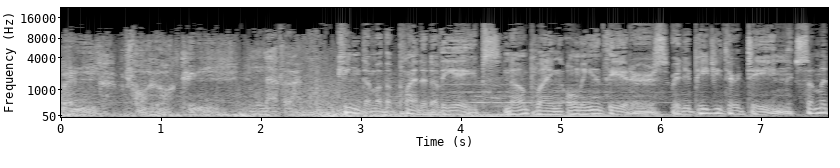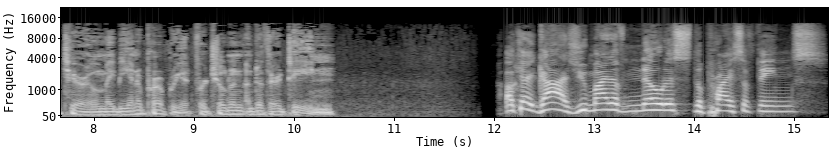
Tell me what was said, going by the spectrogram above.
Bend for your king. Never. Kingdom of the Planet of the Apes, now playing only in theaters. Rated PG-13. Some material may be inappropriate for children under 13. Okay, guys, you might have noticed the price of things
